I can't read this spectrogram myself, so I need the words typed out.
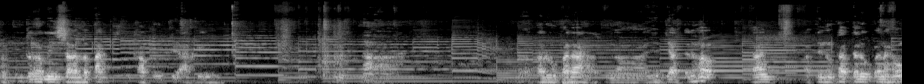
pagpunta namin sa latag. Yung aking na talupan na at na yadyat. Ano ho? At yung tatalupan na ho.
